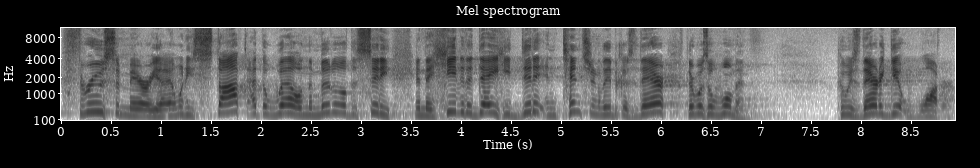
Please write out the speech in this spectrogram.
through Samaria. And when he stopped at the well in the middle of the city in the heat of the day, he did it intentionally because there, there was a woman who was there to get water.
